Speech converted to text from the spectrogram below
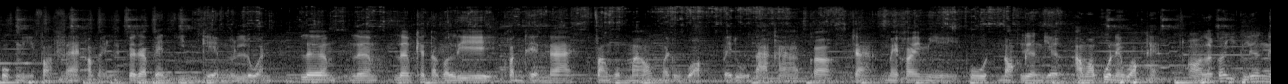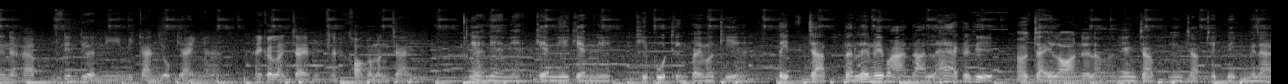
พวกนี้สอดแทรกเข้าไปแล้ว ก็จะเป็น in-game ล้วนๆ เริ่มเริ่มเริ่ม category content ได้ ฟังผมเม้าท์มาดู vlog ไปดู StarCraft ก็จะไม่ค่อยมีพูดนอกเรื่องเยอะเอามาพูดใน vlog แทนอ๋อแล้วก็อีกเรื่องหนึ่งนะครับสิ้นเดือนนี้มีการโยกย้ายงาน ให้กำลังใจผมนะขอกำลังใจ เนี่ยเนี่ยเนี่ยเกมนี้เกมนี้ที่พูดถึงไปเมื่อกี้นะติดจัดแต่เล่นไม่ผ่านด่านแรกก็คือเอาใจร้อนด้วยเหรอยังจับยังจับเทคนิคไม่ได้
